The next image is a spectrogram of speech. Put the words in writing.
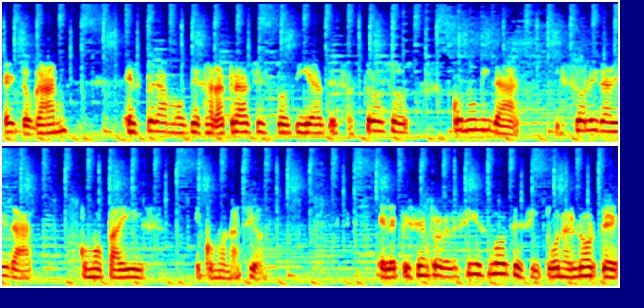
Erdogan, esperamos dejar atrás estos días desastrosos con unidad y solidaridad como país y como nación. El epicentro del sismo se situó en el norte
